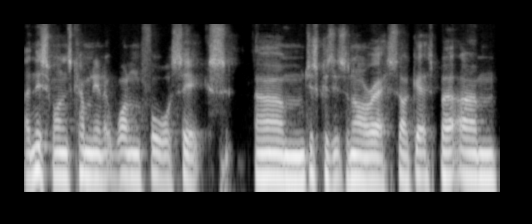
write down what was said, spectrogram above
And this one's coming in at 146 um, just because it's an RS, I guess. But um,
